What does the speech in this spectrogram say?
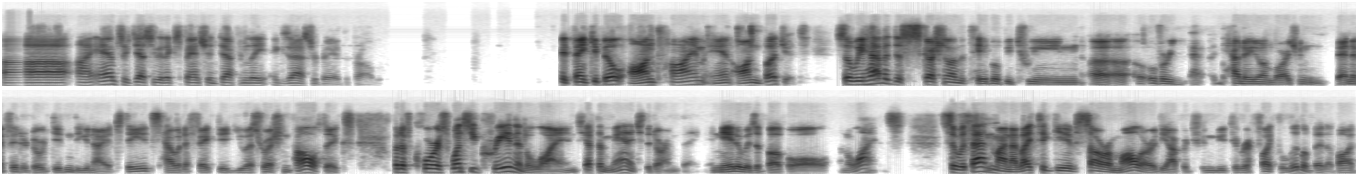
uh, I am suggesting that expansion definitely exacerbated the problem. Thank you, Bill. On time and on budget. So we have a discussion on the table between uh, over how NATO enlargement benefited or didn't the United States, how it affected US-Russian politics. But of course, once you create an alliance, you have to manage the darn thing. And NATO is above all an alliance. So with that in mind, I'd like to give Sara Moller the opportunity to reflect a little bit about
